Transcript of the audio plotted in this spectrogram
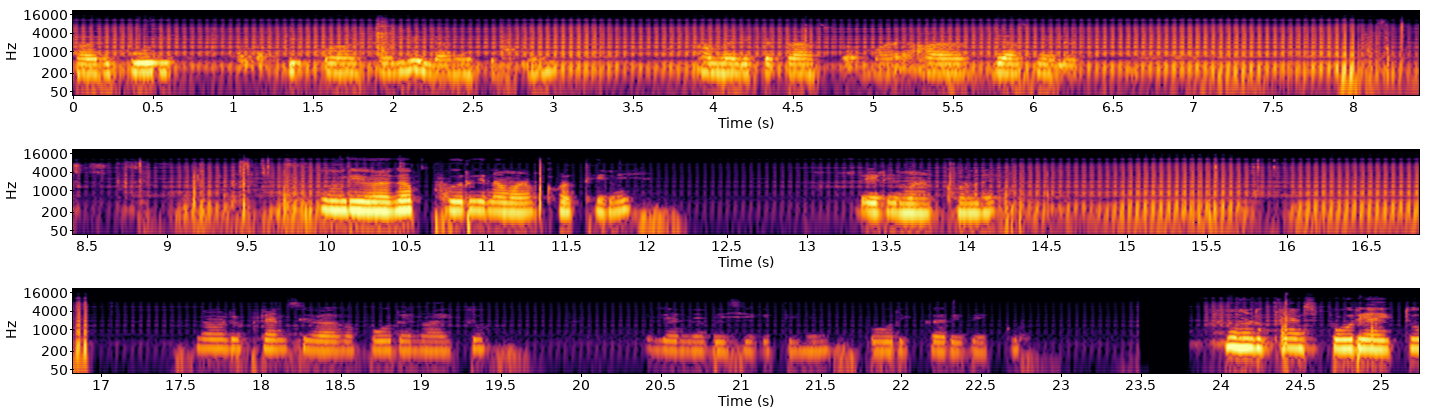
ಸಾರಿ ಪೂರಿ ತಿಕ್ಕೋ ಅಷ್ಟರಲ್ಲಿ ಇಲ್ಲ ಅನ್ನಕ್ಕೆ ಇಡ್ತೀನಿ ಆಮೇಲೆ ಈ ಕಡೆ ಟ್ರಾನ್ಸ್ಫರ್ ಮಾಡಿ ಗ್ಯಾಸ್ ಮೇಲೆ. ನೋಡಿ, ಇವಾಗ ಪೂರಿನ ಮಾಡ್ಕೊಳ್ತೀನಿ. ರೆಡಿ ಮಾಡಿಕೊಂಡೆ. ನೋಡಿ ಫ್ರೆಂಡ್ಸ್, ಇವಾಗ ಪೂರಿನೂ ಆಯಿತು. ಇಲ್ಲಿ ಎಣ್ಣೆ ಬೇಯಿಸಿಗಿಟ್ಟಿದ್ದೀನಿ ಪೂರಿ ಕರಿಬೇಕು ನೋಡಿ ಫ್ರೆಂಡ್ಸ್, ಪೂರಿ ಆಯಿತು.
